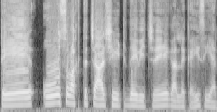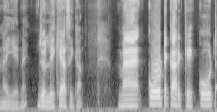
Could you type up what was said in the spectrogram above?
ਤੇ ਉਸ ਵਕਤ ਚਾਰਜ ਸ਼ੀਟ ਦੇ ਵਿੱਚ ਇਹ ਗੱਲ ਕਹੀ ਸੀ ਐਨਆਈਏ ਨੇ, ਜੋ ਲਿਖਿਆ ਸੀਗਾ। ਮੈਂ ਕੋਟ ਕਰਕੇ ਕੋਟ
